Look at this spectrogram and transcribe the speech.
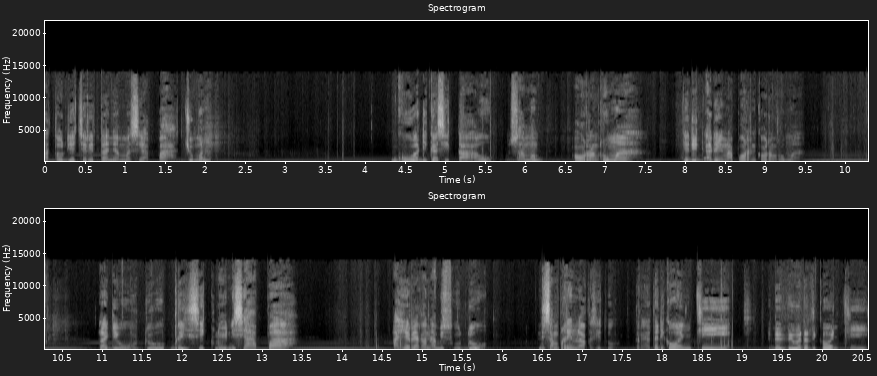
atau dia ceritanya sama siapa. Cuman gua dikasih tahu sama orang rumah. Jadi ada yang laporan ke orang rumah. Lagi wudhu berisik. Loh ini siapa? Akhirnya kan abis wudhu disamperin lah ke situ. Ternyata dikunci. Dan itu udah dikunci.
